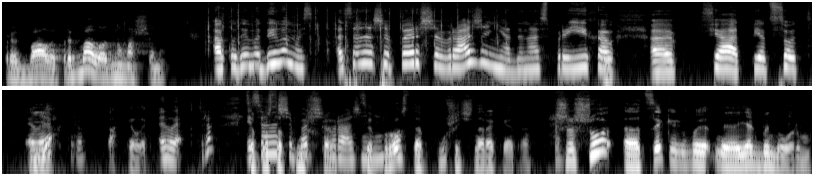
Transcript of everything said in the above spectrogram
придбали, придбали одну машину. А куди ми дивимось? А це наше перше враження. До нас приїхав е, Fiat 500 Я. Електро. Так, електро. Електро. І це, наше перше враження. Це просто пушечна ракета. Що що, е, це якби, е, якби норм.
